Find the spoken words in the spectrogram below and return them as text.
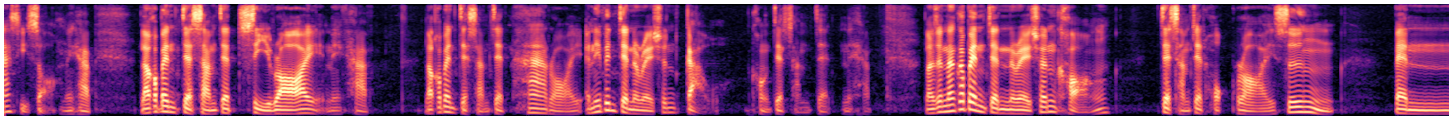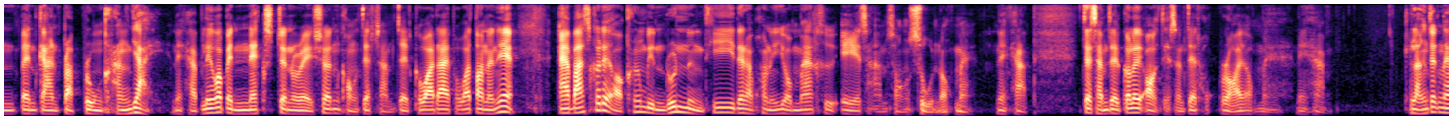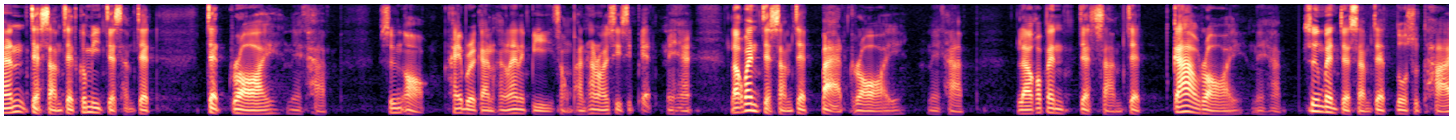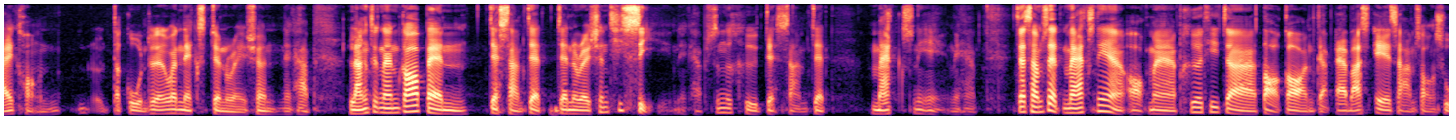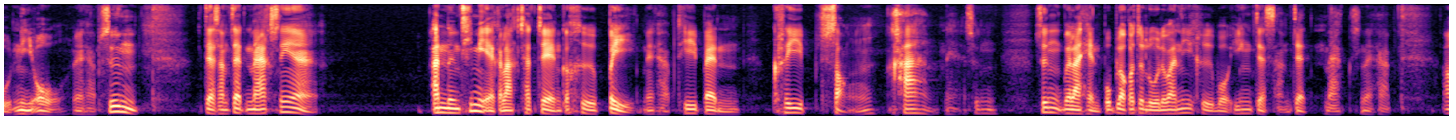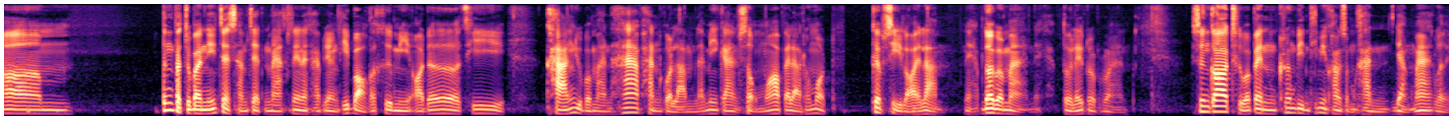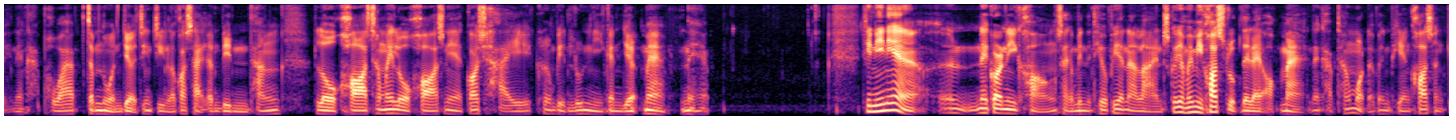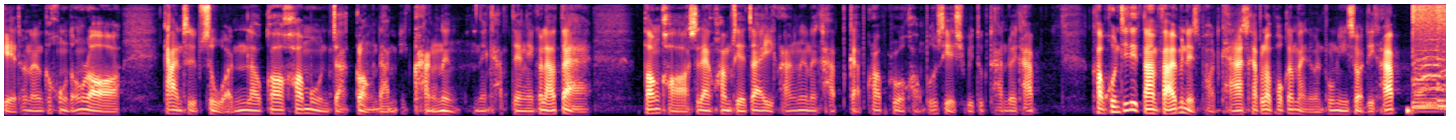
2542นะครับแล้วก็เป็น 737 400นะครับแล้วก็เป็น 737 500 อันนี้เป็น generation เก่าของ 737นะครับหลังจากนั้นก็เป็น generation ของ 737 600 ซึ่ง เป็นเป็นการปรับปรุงครั้งใหญ่นะครับเรียกว่าเป็น next generation ของ 737 ก็ว่าได้ เพราะว่าตอนนั้นเนี่ย Airbus ก็ได้ออกเครื่องบินรุ่นหนึ่งที่ได้รับความนิยมมากคือ A320 ออกมานะครับ737 ก็เลยออก 737 600 ออกมานะครับหลังจากนั้น 737 ก็มี 737 700 นะครับซึ่งออกให้บริการครั้งแรกในปี 2541 นะฮะแล้วก็เป็น 737 800 นะครับแล้วก็เป็น 737 900 นะครับ ซึ่งเป็น 737 ตัวสุดท้ายของตระกูลที่เรียกว่า next generation นะครับ หลังจากนั้นก็เป็น 737 generation ที่4นะครับ ซึ่งก็คือ 737 Max นี่เองนะครับ 737 Max เนี่ยออกมาเพื่อที่จะต่อกรกับ Airbus A320 neo นะครับ ซึ่ง 737 Max เนี่ย อันนึงที่มีเอกลักษณ์ชัดเจนก็คือปีกนะครับที่เป็น ครีบ 2 ข้างเนี่ยซึ่งซึ่งเวลาเห็นปุ๊บเราก็จะรู้เลยว่านี่คือ Boeing 737 Max นะครับซึ่งปัจจุบันนี้ 737 Max เนี่ยนะครับอย่างที่บอกก็คือมีออเดอร์ที่ค้างอยู่ประมาณ 5,000 กว่าลำ และมีการส่งมอบไปแล้วทั้งหมดเกือบ 400ลำนะครับโดยประมาณนะครับตัวเลขโดยประมาณ ซึ่งก็ถือว่าเป็นเครื่องบินที่มีความสำคัญอย่างมากเลยนะครับเพราะว่าจำนวนเยอะจริง ๆ แล้วก็สายการบินทั้ง low cost ทั้งไม่ low cost เนี่ยก็ใช้เครื่องบินรุ่นนี้กันเยอะมากนะครับ ทีนี้เนี่ยในกรณีของสายการบิน Ethiopian Airlines ก็ยังไม่มีข้อสรุปใดๆออกมานะครับทั้งหมดเป็นเพียงข้อสังเกตเท่านั้นก็คงต้องรอการสืบสวน แล้วก็ข้อมูลจากกล่องดำอีกครั้งหนึ่งนะครับแต่ยังไงก็แล้วแต่ต้องขอแสดงความเสียใจอีกครั้งหนึ่งนะครับกับครอบครัวของผู้เสียชีวิตทุกท่านด้วยครับ ขอบคุณที่ติดตาม 5 minutes podcast ครับเราพบกันใหม่ในวันพรุ่งนี้สวัสดีครับ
